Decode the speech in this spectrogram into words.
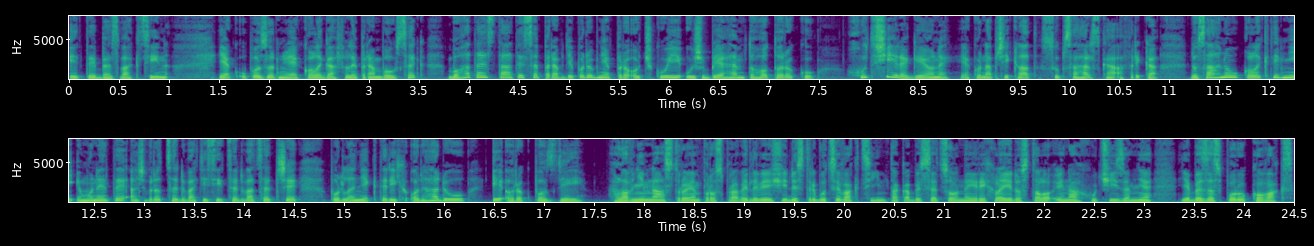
i ty bez vakcín. Jak upozorňuje kolega Filip Rambousek, bohaté státy se pravděpodobně proočkují už během tohoto roku. Chudší regiony, jako například subsaharská Afrika, dosáhnou kolektivní imunity až v roce 2023, podle některých odhadů i o rok později. Hlavním nástrojem pro spravedlivější distribuci vakcín, tak aby se co nejrychleji dostalo i na chudší země, je bezesporu COVAX,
